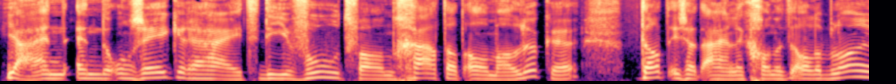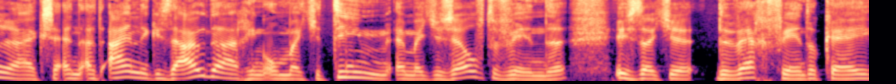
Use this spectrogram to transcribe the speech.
Ja, en, en de onzekerheid die je voelt van, gaat dat allemaal lukken? Dat is uiteindelijk gewoon het allerbelangrijkste. En uiteindelijk is de uitdaging om met je team en met jezelf te vinden, is dat je de weg vindt, oké,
